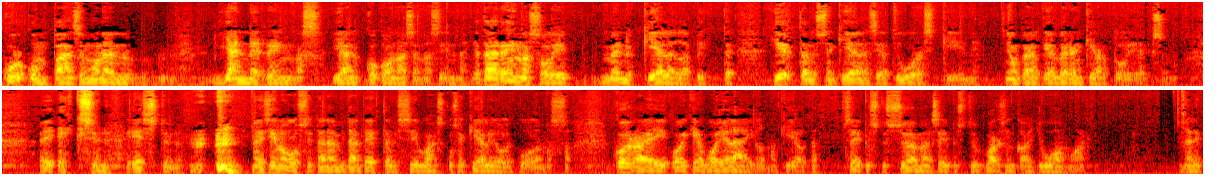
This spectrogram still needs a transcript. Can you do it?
kurkunpään semmoinen jännerengas jäänyt kokonaisena sinne. Ja tämä rengas oli mennyt kielen läpi, hirttänyt sen kielen sieltä juuresta kiinni, jonka jälkeen verenkierto oli eksynyt ei eksynyt, estynyt. ei siinä ollut sitten enää mitään tehtävissä siinä vaiheessa, kun se kieli oli kuolemassa. Koira ei oikein voi elää ilman kieltä. Se ei pysty syömään, se ei pysty varsinkaan juomaan. Eli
